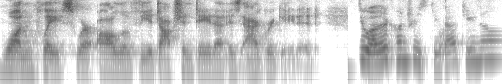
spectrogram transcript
one place where all of the adoption data is aggregated. Do other countries do that? Do you know?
